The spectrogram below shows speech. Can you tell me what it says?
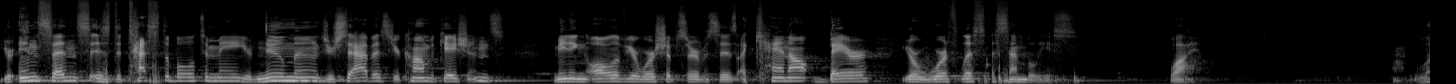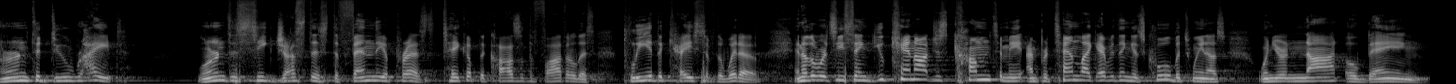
Your incense is detestable to me, your new moons, your Sabbaths, your convocations, meaning all of your worship services. I cannot bear your worthless assemblies. Why? Learn to do right. Learn to seek justice, defend the oppressed, take up the cause of the fatherless, plead the case of the widow. In other words, he's saying, You cannot just come to me and pretend like everything is cool between us when you're not obeying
